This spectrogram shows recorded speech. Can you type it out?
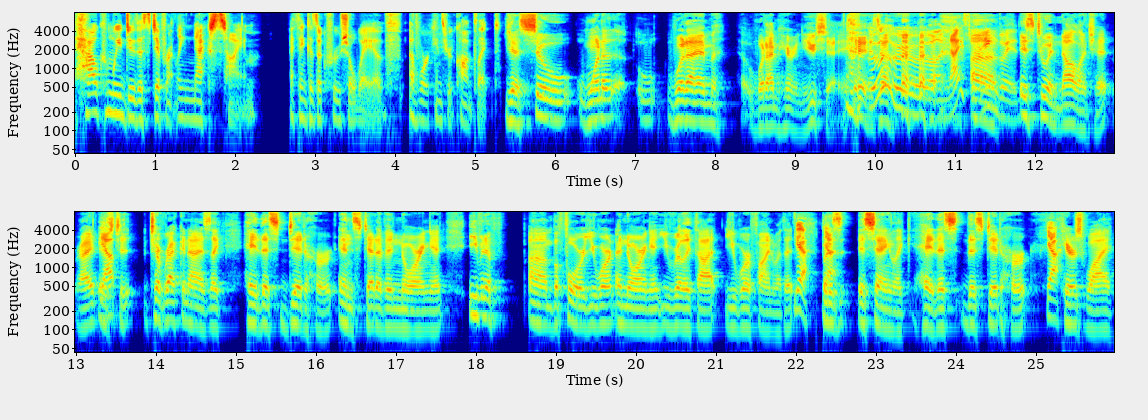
how can we do this differently next time? I think is a crucial way of of working through conflict. Yes. so one of the, what I'm what I'm hearing you say is, Ooh, nice uh, language. is to acknowledge it, right? Yep. Is to to recognize like, hey, this did hurt, instead of ignoring it, even if. Um, before you weren't ignoring it, you really thought you were fine with it. Yeah, but yeah. is is saying like, hey, this this did hurt. Yeah. here's why,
